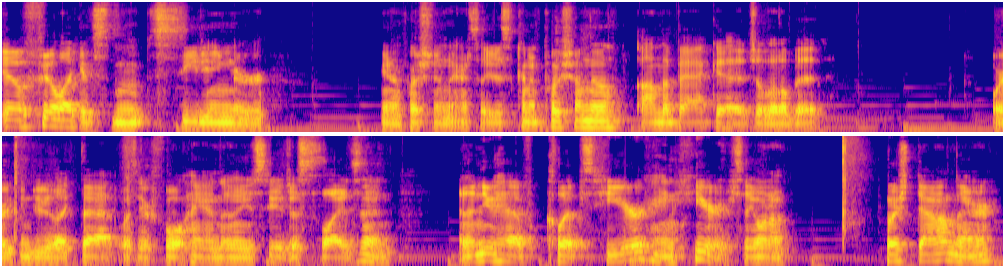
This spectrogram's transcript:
it'll feel like it's seating or you know, push in there. So you just kind of push on the on the back edge a little bit. Or you can do like that with your full hand and then you see it just slides in. And then you have clips here and here. So you want to push down there.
